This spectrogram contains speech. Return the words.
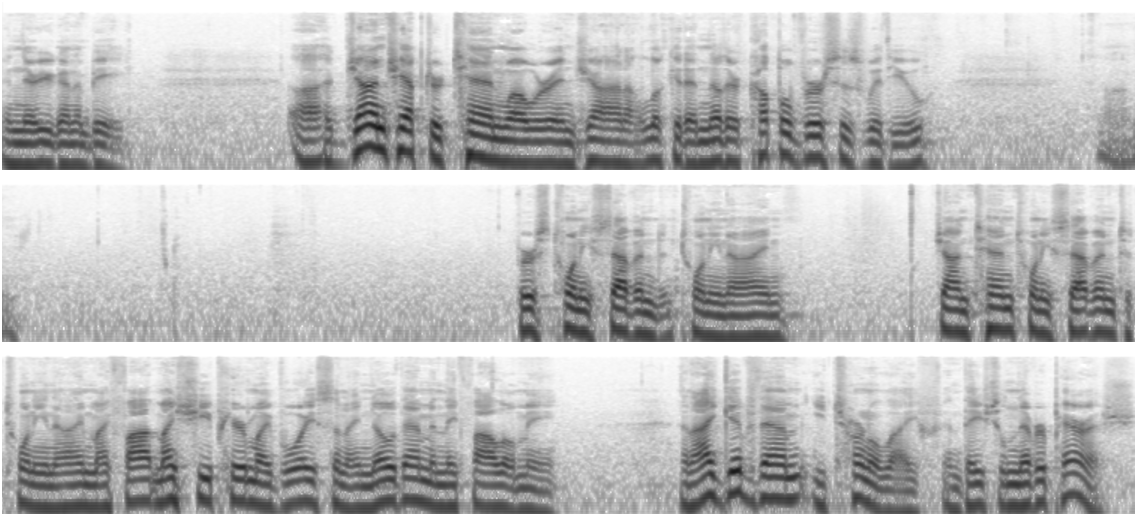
and there you're going to be. Uh, John chapter 10, while we're in John, I'll look at another couple verses with you. Um, verse 27 and 29. John 10, 27 to 29. My, fa- my sheep hear my voice, and I know them, and they follow me and I give them eternal life, and they shall never perish.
